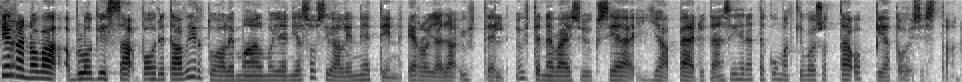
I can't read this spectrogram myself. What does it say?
Terranova-blogissa pohditaan virtuaalimaailmojen ja sosiaalinetin eroja ja yhteneväisyyksiä ja päädytään siihen, että kummatkin voisi ottaa oppia toisistaan.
